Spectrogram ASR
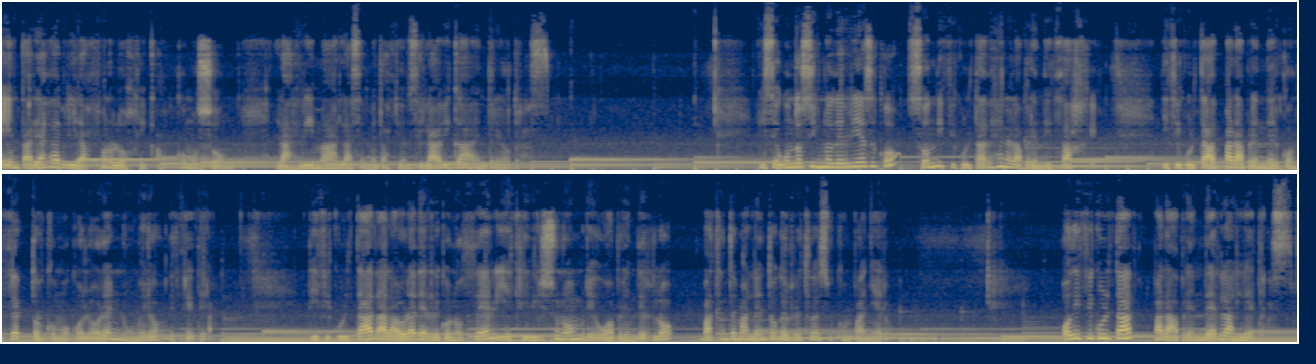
en tareas de habilidad fonológica, como son las rimas, la segmentación silábica, entre otras. El segundo signo de riesgo son dificultades en el aprendizaje, dificultad para aprender conceptos como colores, números, etc. Dificultad a la hora de reconocer y escribir su nombre o aprenderlo bastante más lento que el resto de sus compañeros. O dificultad para aprender las letras.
